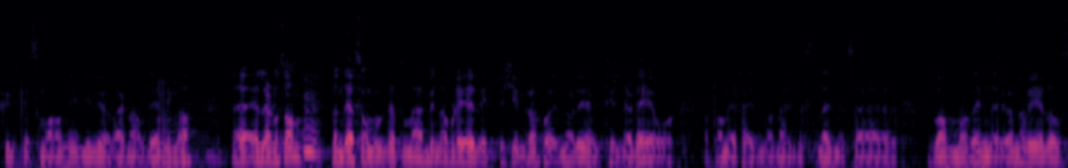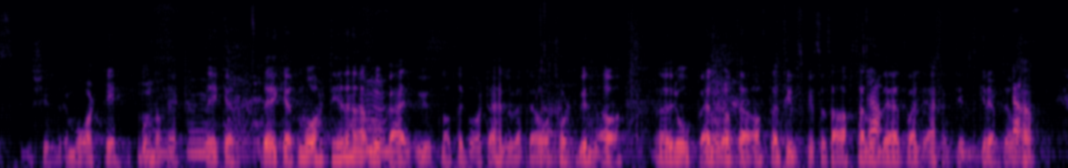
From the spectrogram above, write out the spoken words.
fylkesmannen i miljøvernavdelinga. Uh, eller noe sånt. Mm. Men det som, det som, jeg begynner å bli litt bekymra for når det gjelder Tiller, det er jo at han er i ferd med å nærmest nærme seg Vam og Vennerød når det gjelder å skildre måltid. mm. si. Det er, ikke et, det er ikke et måltid i denne boka her uten at det går til helvete, og at folk begynner å uh, rope, eller at det, at det tilspisser seg. Da. Selv om ja. det er et veldig effektivt grep. det også. Ja.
